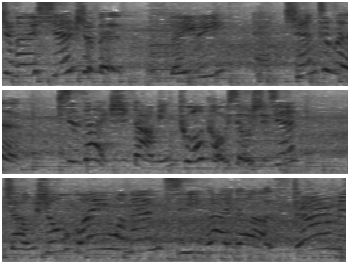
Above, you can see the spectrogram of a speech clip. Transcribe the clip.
士们、先生们，Ladies and Gentlemen，现在是大明脱口秀时间，掌声欢迎我们亲爱的 s t a r m y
